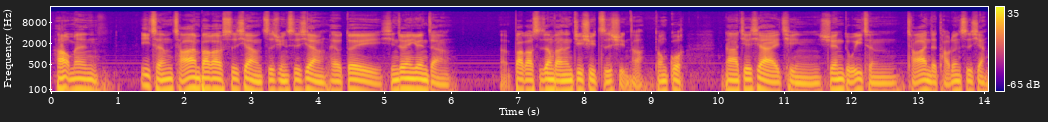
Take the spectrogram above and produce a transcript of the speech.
好，我们议程草案报告事项、咨询事项，还有对行政院院长呃报告施政方针继续咨询啊，通过。那接下来请宣读议程草案的讨论事项。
